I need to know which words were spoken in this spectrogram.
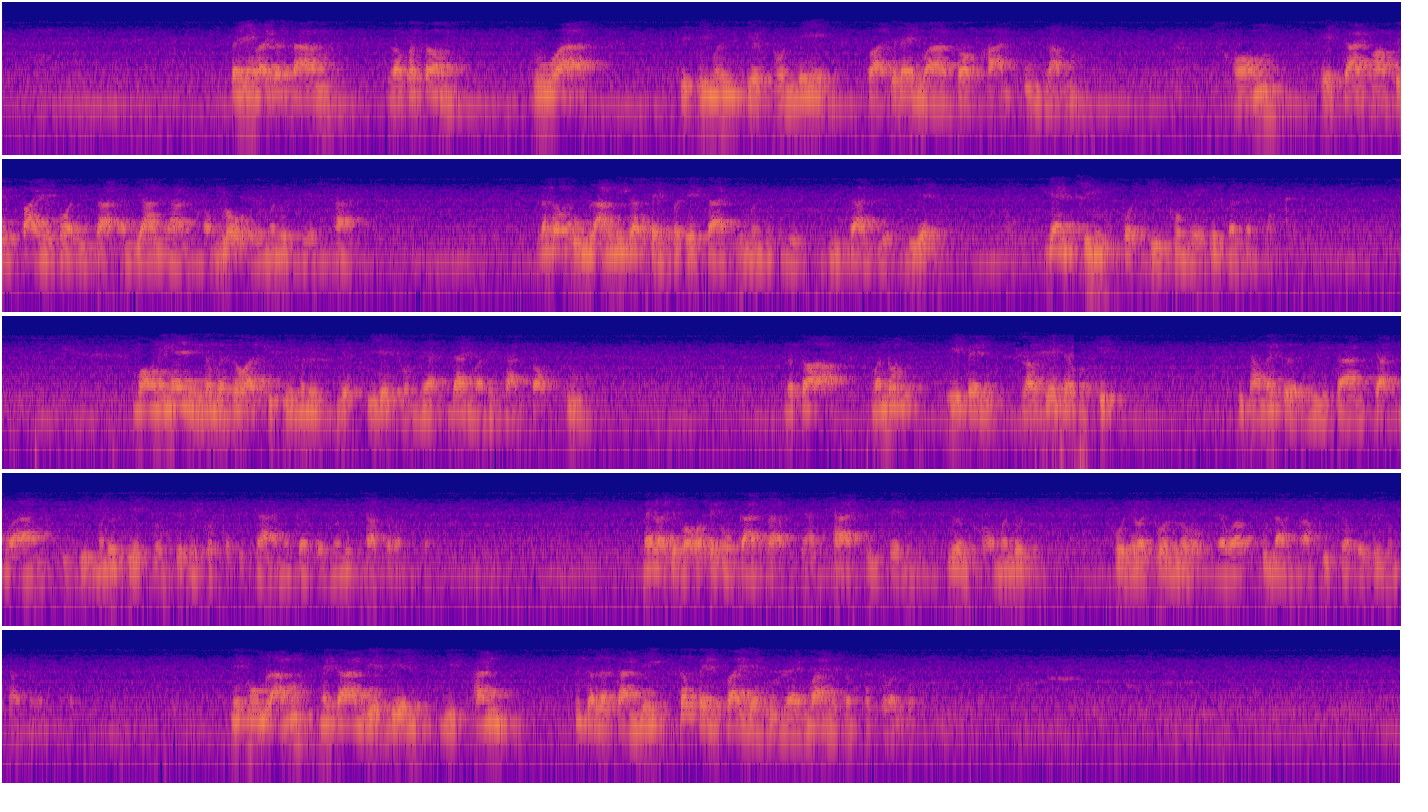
แต่อย่างไรก็ตาม เราก็ต้องรู้ว่าสิทธิมนุษยชนนี้กว่าจะได้มาก็ผ่านภูมิหลัง ของเหตุการณ์ความเป็นไปในประวัติศาสตร์อันยาวนานของโลกหรือมนุษยชาติ แล้วก็ภูมิหลังนี้ก็เต็มไปด้วยการที่มนุษย์มีการเบียดเบียนแย่งชิงกดขี่ข่มเหงซึ่งกันและกันมองในแง่หนึ่งก็เหมือนกับว่าสิทธิมนุษยชนเนี่ยได้มาด้วยการต่อสู้แล้วก็มนุษย์ที่เป็นเราเรียกได้ว่าคิด ที่ทำให้เกิดมีการจัดวางสิทธิมนุษยชนขึ้นเป็นกฎกติกานี่ก็เป็นมนุษย์ชาติตะวันตกแม้เราจะบอกว่าเป็นองค์การสหประชาชาติซึ่เป็นเรื่องของมนุษย์ผู้เดียวทั่วโลก แต่ว่าผู้นำความคิดก็เป็นเรื่องของชาติตะวันตกในภูมิหลังในการเบียดเบียนบีบคั้นซึ่งกันและกันนี้ก็เป็นไปอย่างรุนแรงมากในสังคมตะวันตก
